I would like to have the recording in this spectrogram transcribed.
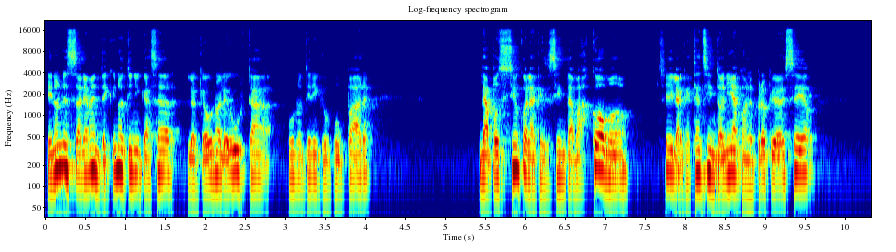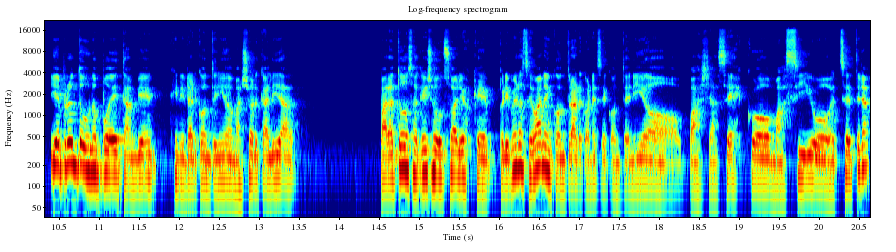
que no necesariamente que uno tiene que hacer lo que a uno le gusta, uno tiene que ocupar la posición con la que se sienta más cómodo, ¿sí? la que está en sintonía con el propio deseo, y de pronto uno puede también generar contenido de mayor calidad para todos aquellos usuarios que primero se van a encontrar con ese contenido payasesco, masivo, etc.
